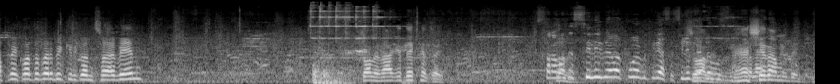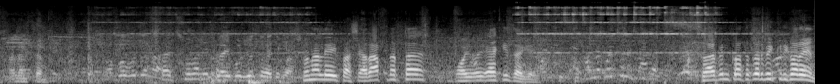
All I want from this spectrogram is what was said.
আপনি কত করে বিক্রি করেন সয়াবিন? চলেন আগে দেখে যাই। স্যার আমাদের সিলিপ এবার বিক্রি আছে সিলিপ বুঝবেন হ্যাঁ পর্যন্ত হয়তো বা। সোনালি এই পাশে আর আপনারটা ওই ওই একই জায়গায়। সয়াবিন কত করে বিক্রি করেন?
